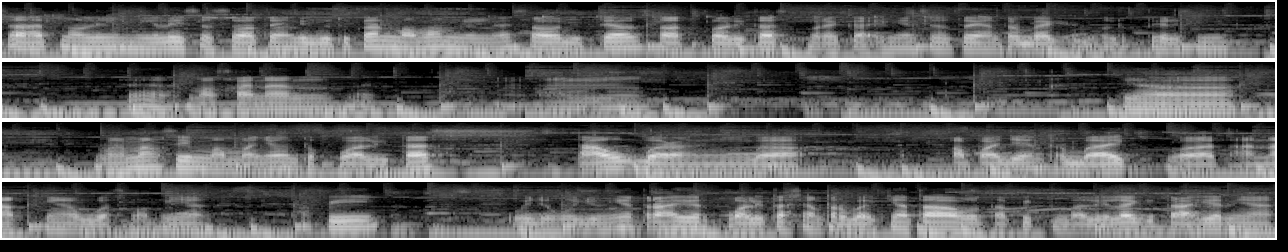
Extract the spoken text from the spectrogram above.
Saat memilih sesuatu yang dibutuhkan mama menilai selalu detail saat kualitas mereka ingin sesuatu yang terbaik untuk diri sendiri. Ya, makanan. Mm, ya memang sih mamanya untuk kualitas tahu barang mbak apa aja yang terbaik buat anaknya buat suaminya. Tapi ujung-ujungnya terakhir kualitas yang terbaiknya tahu tapi kembali lagi terakhirnya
